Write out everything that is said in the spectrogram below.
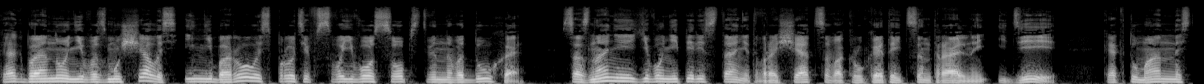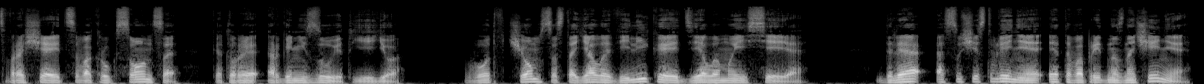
как бы оно ни возмущалось и не боролось против своего собственного духа, сознание его не перестанет вращаться вокруг этой центральной идеи, как туманность вращается вокруг Солнца, которое организует ее. Вот в чем состояло великое дело Моисея. Для осуществления этого предназначения,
